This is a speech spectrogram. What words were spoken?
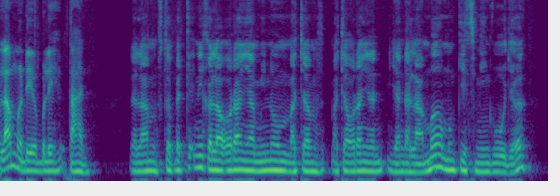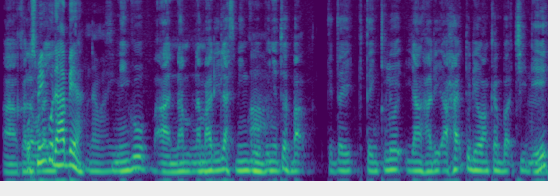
lama dia boleh tahan? Dalam satu paket ni kalau orang yang minum macam macam orang yang yang dah lama mungkin seminggu je. Uh, kalau Oh, seminggu dah orang habis lah? Seminggu uh, 6, 6 hari lah seminggu ah. punya tu sebab kita kita include yang hari Ahad tu dia orang akan buat cheat day.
